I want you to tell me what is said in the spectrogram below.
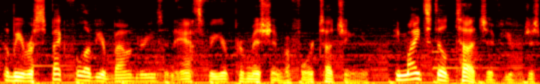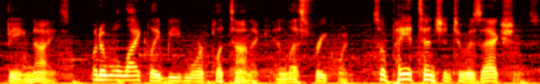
He'll be respectful of your boundaries and ask for your permission before touching you. He might still touch if you're just being nice, but it will likely be more platonic and less frequent. So pay attention to his actions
